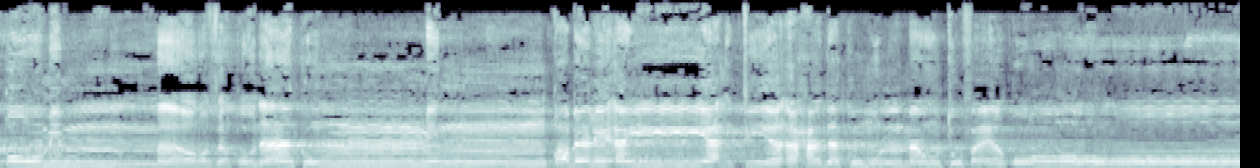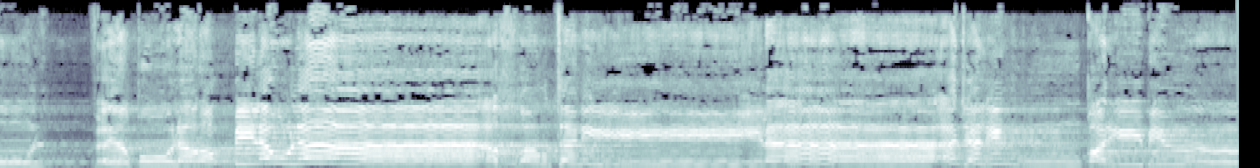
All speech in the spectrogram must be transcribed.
وانفقوا مما رزقناكم من قبل أن يأتي أحدكم الموت فيقول فيقول رب لولا أخرتني إلى أجل قريب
